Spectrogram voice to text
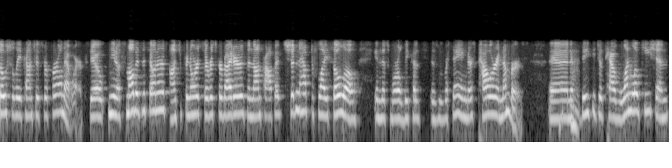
Socially Conscious Referral Network. So, you know, small business owners, entrepreneurs, service providers, and nonprofits shouldn't have to fly solo in this world because, as we were saying, there's power in numbers. And if they could just have one location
